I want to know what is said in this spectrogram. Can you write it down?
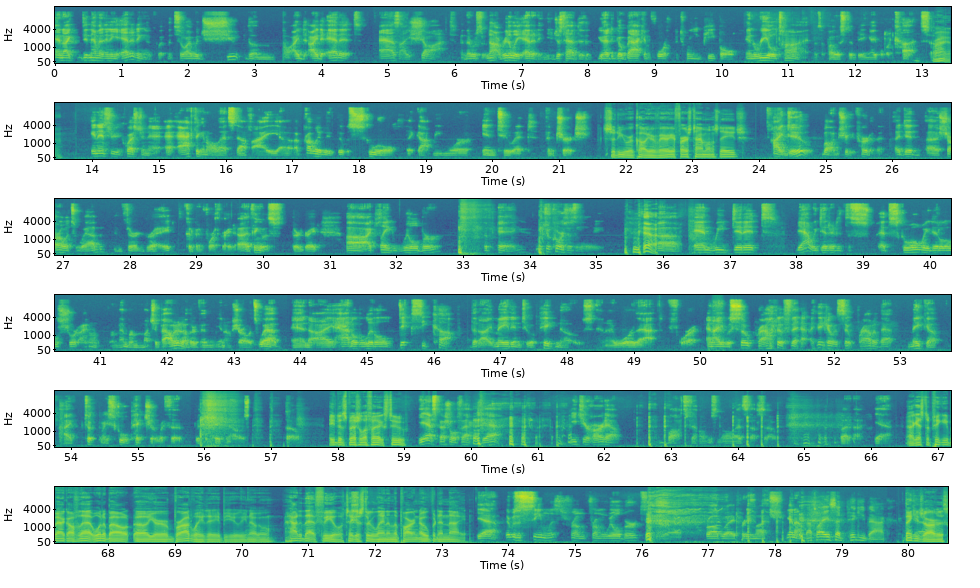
and i didn't have any editing equipment so i would shoot them i'd, I'd edit as I shot, and there was not really editing. You just had to you had to go back and forth between people in real time, as opposed to being able to cut. So, Right. in answer to your question, a- acting and all that stuff, I uh, probably it was school that got me more into it than church. So, do you recall your very first time on stage? I do. Well, I'm sure you've heard of it. I did uh, Charlotte's Web in third grade. Could have been fourth grade. Uh, I think it was third grade. Uh, I played Wilbur, the pig, which of course is the lead. yeah. Uh, and we did it. Yeah, we did it at the at school. We did a little short. I don't remember much about it other than you know Charlotte's Web. And I had a little Dixie cup that I made into a pig nose, and I wore that for it. And I was so proud of that. I think I was so proud of that makeup. I took my school picture with the with the pig nose. So He did special effects too. yeah, special effects. Yeah, eat your heart out, boss films and all that stuff. So, but uh, yeah. I guess to piggyback off that, what about uh, your Broadway debut? You know, how did that feel? Take us through landing the part and opening night. Yeah, it was a seamless from from Wilbur to uh, Broadway, pretty much. You know, That's why he said piggyback. Thank you, Jarvis.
